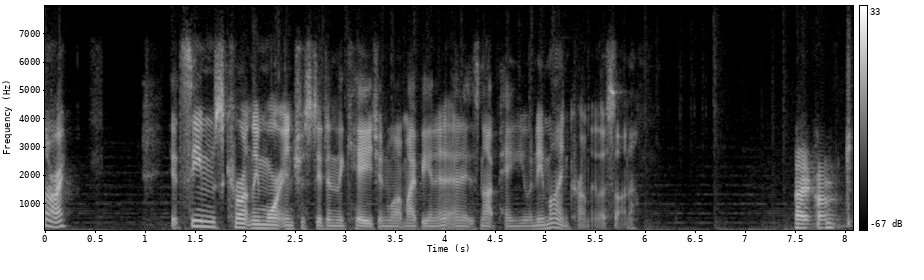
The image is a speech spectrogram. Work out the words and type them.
Alright. It seems currently more interested in the cage and what might be in it, and is not paying you any mind currently, Lisana. I, I'm t-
